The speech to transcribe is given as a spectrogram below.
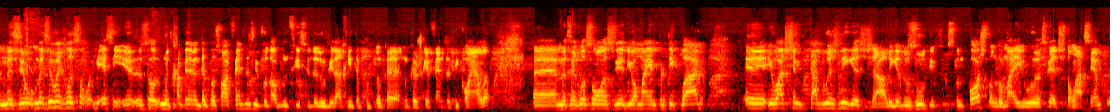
mas, eu, mas eu, em relação. É assim, eu, só muito rapidamente em relação à Fantasy, vou dar o benefício da dúvida à Rita, porque nunca, nunca joguei Fantasy com ela. Uh, mas em relação ao Azevedo e ao Maia em particular, uh, eu acho sempre que há duas ligas. Há a liga dos últimos do segundo posto, onde o Maia e o Azevedo estão lá sempre.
